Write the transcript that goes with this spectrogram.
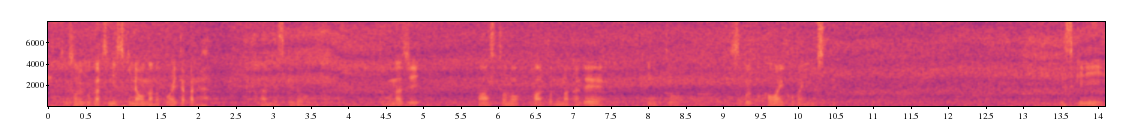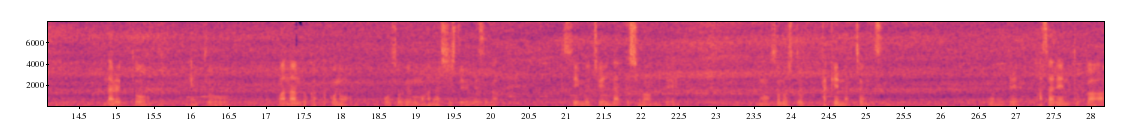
えっと、その部活に好きな女の子がいたから なんですけど、えっと、同じファーストのパートの中で、えっと、すごい可愛い子がいまして。で好きになると,、えっとまあ、何度か過去の放送でもお話ししてるんですがつい夢中になってしまうのでもうその人だけになっちゃうんですね。なので朝練とか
